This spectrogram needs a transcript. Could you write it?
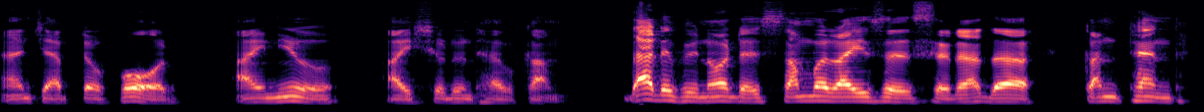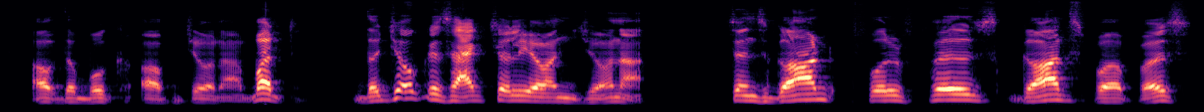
And chapter four, I knew I shouldn't have come. That, if you notice, summarizes you know, the content of the book of Jonah. But the joke is actually on Jonah. Since God fulfills God's purpose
